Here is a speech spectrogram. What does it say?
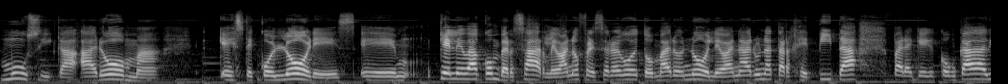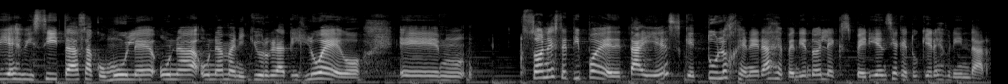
Música, aroma, este, colores, eh, qué le va a conversar, le van a ofrecer algo de tomar o no, le van a dar una tarjetita para que con cada 10 visitas acumule una, una manicure gratis luego. Eh, son este tipo de detalles que tú los generas dependiendo de la experiencia que tú quieres brindar.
